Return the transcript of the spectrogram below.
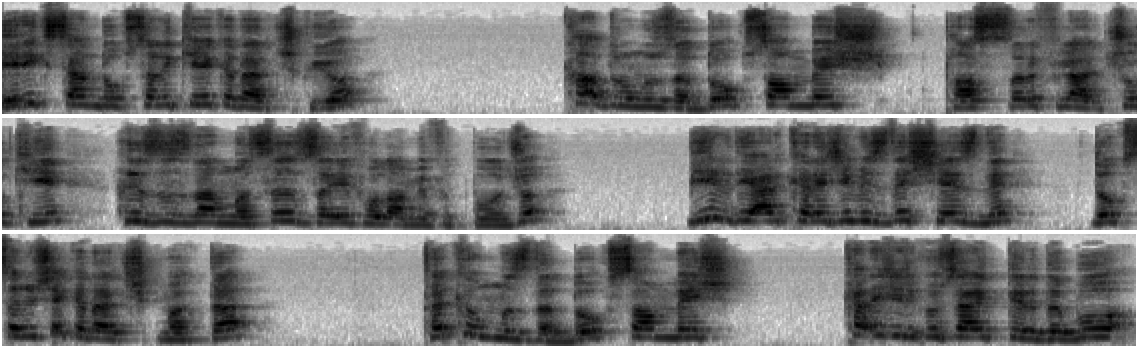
Eriksen 92'ye kadar çıkıyor. Kadromuzda 95 pasları falan çok iyi. Hız hızlanması zayıf olan bir futbolcu. Bir diğer kalecimiz de Şezni. 93'e kadar çıkmakta. Takımımızda 95. Kalecilik özellikleri de bu.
